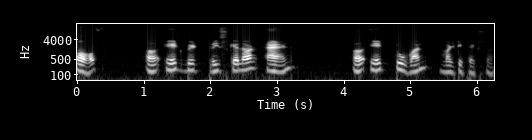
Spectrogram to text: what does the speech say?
of a 8-bit prescaler and a 8 to 1 multiplexer.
